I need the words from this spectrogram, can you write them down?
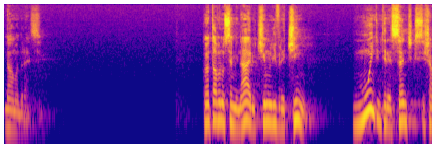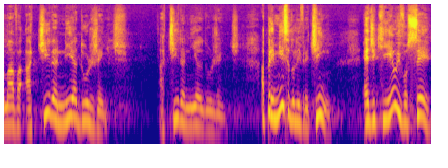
Não amadurecem. Quando eu estava no seminário, tinha um livretinho muito interessante que se chamava A Tirania do Urgente. A Tirania do Urgente. A premissa do livretinho é de que eu e você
